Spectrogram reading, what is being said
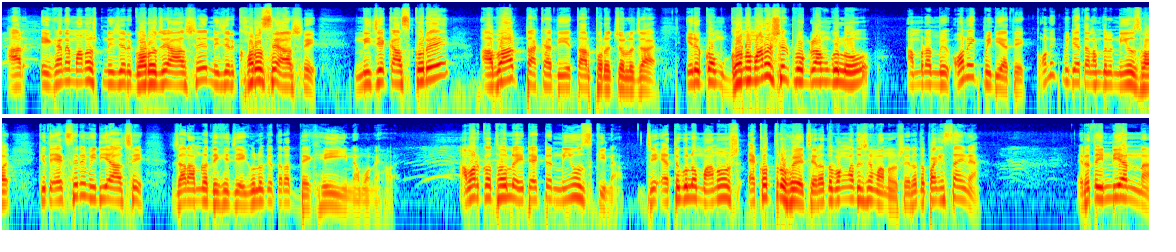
আর এখানে মানুষ নিজের গরজে আসে, নিজের খরচে আসে, নিজে কাজ করে আবার টাকা দিয়ে তারপরে চলে যায়। এরকম গণমানুষের প্রোগ্রামগুলো আমরা অনেক মিডিয়াতে অনেক মিডিয়াতে আলহামদুলিল্লাহ নিউজ হয়, কিন্তু এক শ্রেণি মিডিয়া আছে যারা আমরা দেখি যে এগুলোকে তারা দেখেই না মনে হয়। আমার কথা হলো, এটা একটা নিউজ কিনা? যে এতগুলো মানুষ একত্র হয়েছে, এরা তো বাংলাদেশের মানুষ, এরা তো পাকিস্তানি না এটা তো ইন্ডিয়ান না,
